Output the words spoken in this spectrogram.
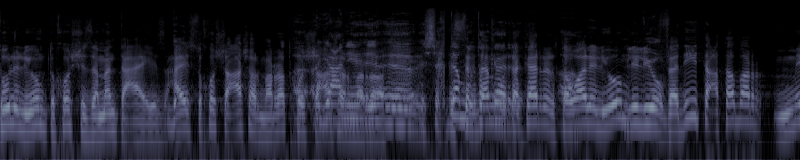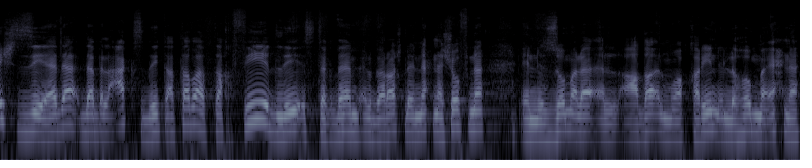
طول اليوم تخش زي ما انت عايز. عايز تخش 10 مرات خش 10 يعني مرات. آه، استخدام, استخدام متكرر, متكرر طوال اليوم. لليوم. فدي تعتبر مش زيادة ده بالعكس دي تعتبر تخفيض لاستخدام الجراج لأن إحنا شفنا إن الزملاء الأعضاء الموقرين اللي هم إحنا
